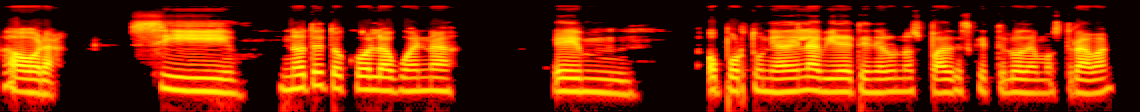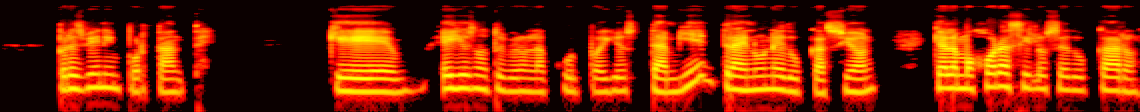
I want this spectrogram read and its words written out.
Ahora, si no te tocó la buena em, oportunidad en la vida de tener unos padres que te lo demostraban, pero es bien importante que ellos no tuvieron la culpa, ellos también traen una educación que a lo mejor así los educaron,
